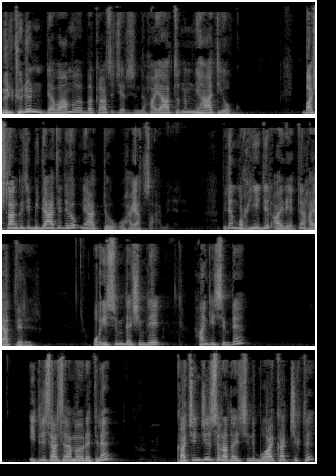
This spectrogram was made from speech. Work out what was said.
Mülkünün devamı ve bekası içerisinde hayatının nihati yok. Başlangıcı bidati de yok, nihati de yok. O hayat sahibidir. Bir de muhyidir, ayrıyetten hayat verir. O isim de şimdi hangi isimde? İdris Aleyhisselam'a öğretilen kaçıncı sıradayız şimdi? Bu ay kaç çıktı?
